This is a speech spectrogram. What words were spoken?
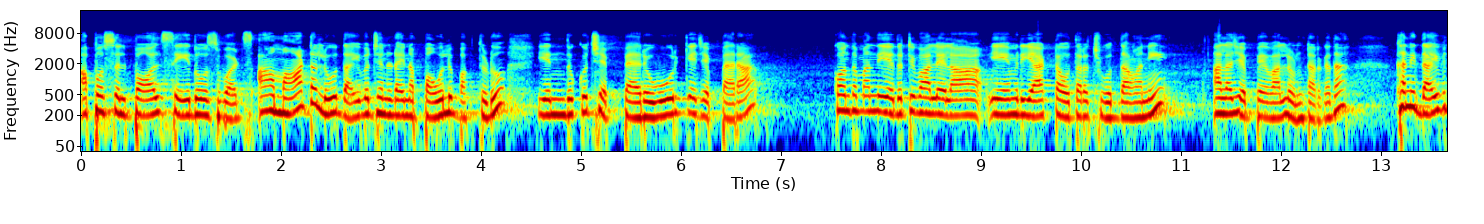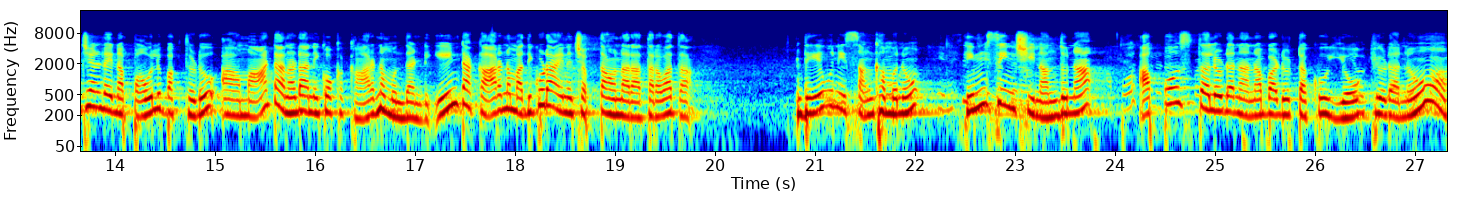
apostle Paul say those words ఆ మాటలు దైవజనుడైన పౌలు భక్తుడు ఎందుకు చెప్పారు? ఊరికే చెప్పారా? కొంతమంది ఎదుటి వాళ్ళు ఎలా ఏం రియాక్ట్ అవుతారో చూద్దామని అలా చెప్పే వాళ్ళు ఉంటారు కదా. కానీ దైవజనుడైన పౌలు భక్తుడు ఆ మాట అనడానికి ఒక కారణం ఉందండి. ఏంటి ఆ కారణం? అది కూడా ఆయన చెప్తా ఉన్నారు. ఆ తర్వాత దేవుని సంఘమును హింసించినందున అపోస్తలుడనబడుటకు యోగ్యుడను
